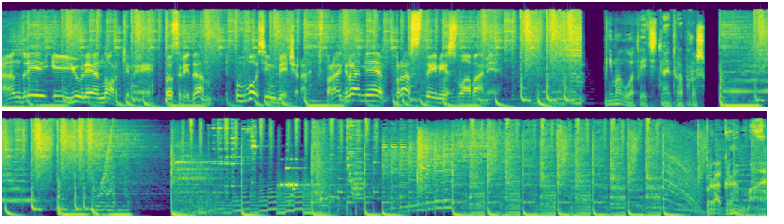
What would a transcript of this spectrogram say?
Андрей и Юлия Норкины. По средам в 8 вечера в программе «Простыми словами». Не могу ответить на этот вопрос. Программа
